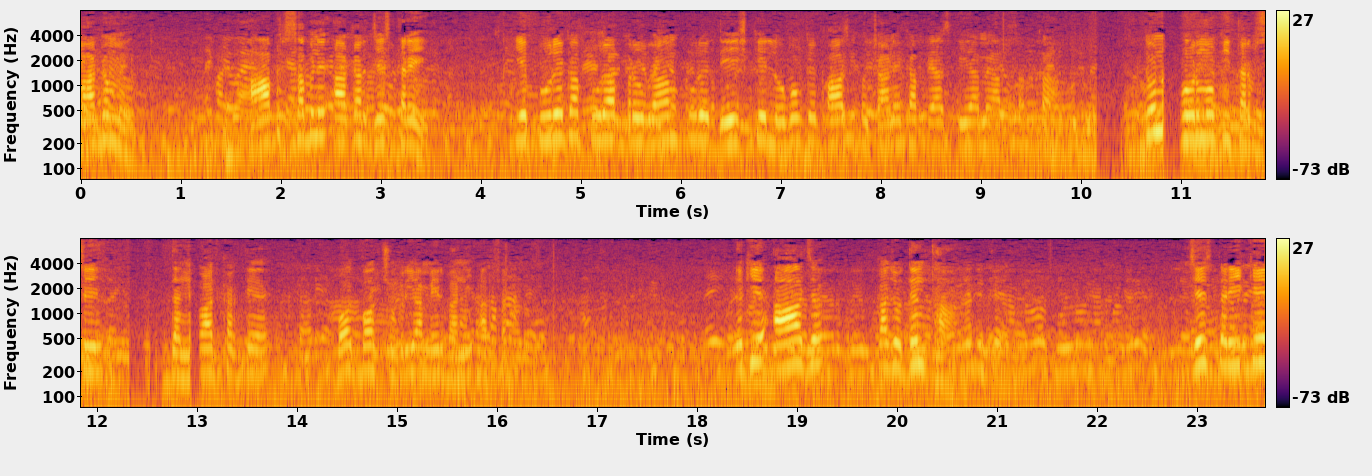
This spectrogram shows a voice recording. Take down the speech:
समागम में आप सबने आकर जिस तरह ये पूरे का पूरा प्रोग्राम पूरे देश के लोगों के पास पहुँचाने का प्रयास किया, मैं आप सबका दोनों फोरमों की तरफ़ से धन्यवाद करते हैं। बहुत बहुत शुक्रिया, मेहरबानी आप सब। देखिए, आज का जो दिन था, जिस तरीके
